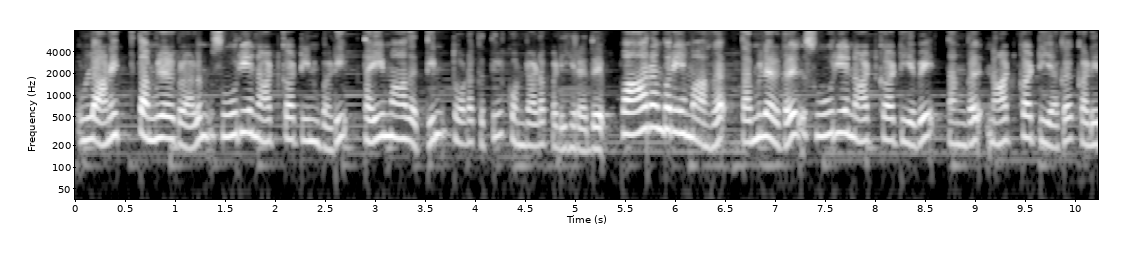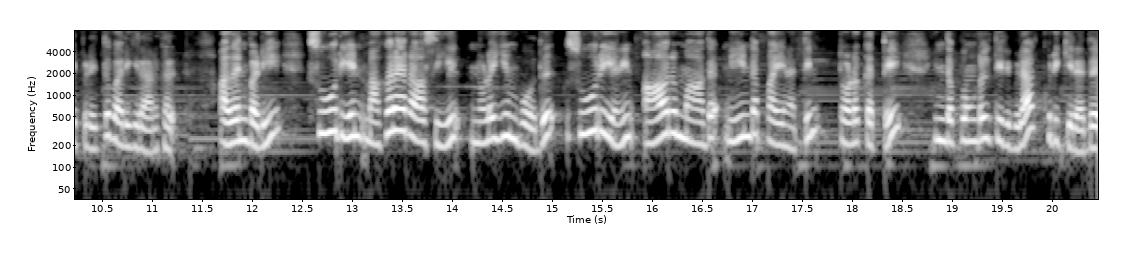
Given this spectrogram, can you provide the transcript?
உள்ள அனைத்து தமிழர்களாலும் சூரிய நாட்காட்டின்படி தை மாதத்தின் தொடக்கத்தில் கொண்டாடப்படுகிறது. பாரம்பரியமாக தமிழர்கள் சூரிய நாட்காட்டியவே தங்கள் நாட்காட்டியாக கடைபிடித்து வருகிறார்கள். அதன்படி சூரியன் மகர ராசியில் நுழையும் போது சூரியனின் ஆறு மாத நீண்ட பயணத்தின் தொடக்கத்தை இந்த பொங்கல் திருவிழா குறிக்கிறது.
